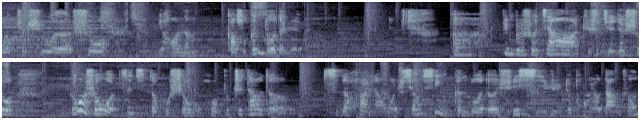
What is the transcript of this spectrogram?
我就是为了说，以后能告诉更多的人。呃，并不是说骄傲，只是觉得说，如果说我自己都不熟或不知道的。词的话呢，我相信更多的学习日语的朋友当中，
